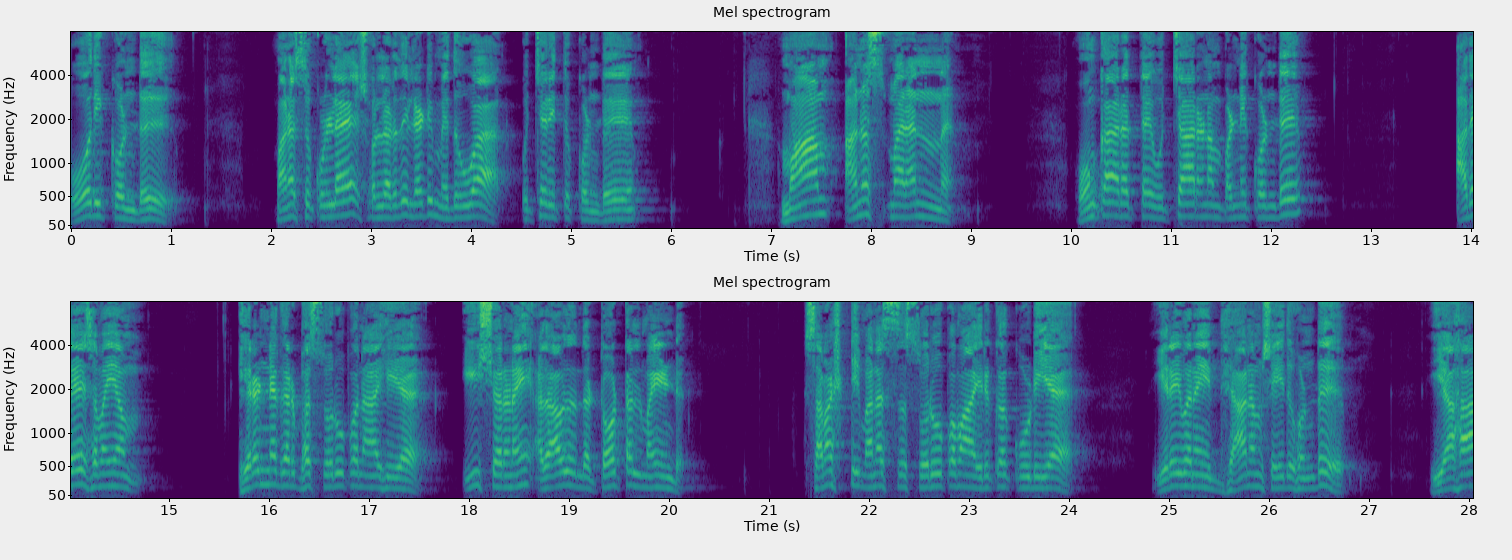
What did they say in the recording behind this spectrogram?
ஓதிக்கொண்டு மனசுக்குள்ள சொல்லுறது இல்லாட்டி மெதுவாக உச்சரித்து கொண்டு மாம் அனுஸ்மரன் ஓங்காரத்தை உச்சாரணம் பண்ணிக்கொண்டு அதே சமயம் இரண்ய கர்ப்பஸ்வரூபனாகிய ஈஸ்வரனை அதாவது இந்த டோட்டல் மைண்ட் சமஷ்டி மனசு ஸ்வரூபமாக இருக்கக்கூடிய இறைவனை தியானம் செய்து கொண்டு யஹா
